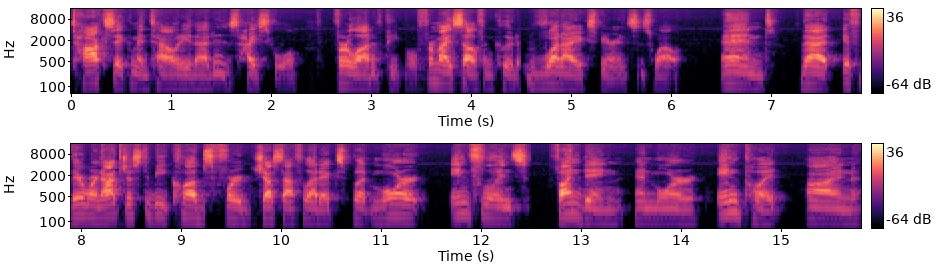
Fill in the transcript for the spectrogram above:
toxic mentality that is high school for a lot of people, for myself included, what I experienced as well. And that if there were not just to be clubs for just athletics, but more influence funding and more input on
